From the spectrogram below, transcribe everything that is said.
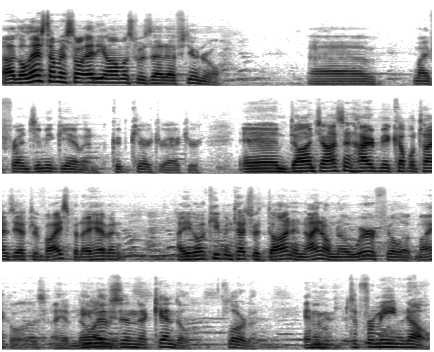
Uh, the last time I saw Eddie Olmos was at a funeral. Uh, my friend Jimmy Gammon, good character actor. And Don Johnson hired me a couple times after Vice, but I haven't, I don't keep in touch with Don, and I don't know where Philip Michael is. I have no He idea. lives in uh, Kendall, Florida. And to, for me, no.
